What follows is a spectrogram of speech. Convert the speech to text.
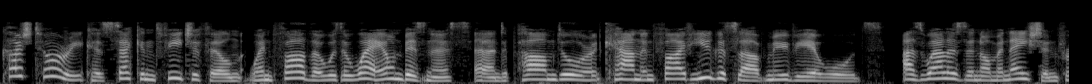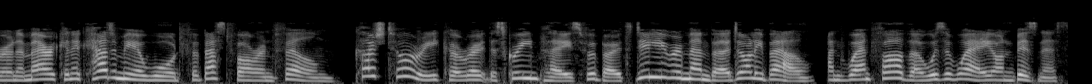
Kusturica's second feature film, When Father Was Away on Business, earned a Palme d'Or at Cannes and five Yugoslav Movie Awards, as well as a nomination for an American Academy Award for Best Foreign Film. Kusturica wrote the screenplays for both Do You Remember Dolly Bell? and When Father Was Away on Business.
